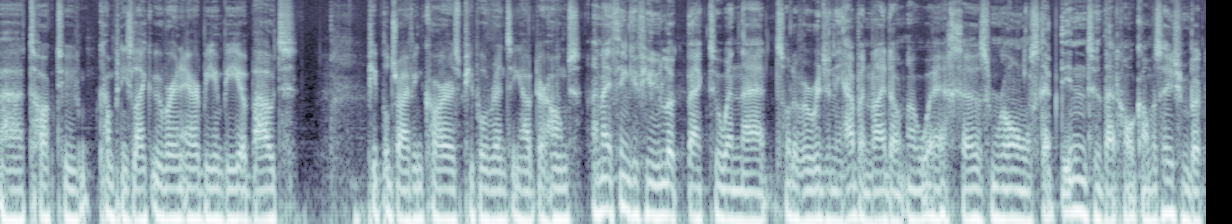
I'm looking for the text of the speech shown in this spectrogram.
uh, talked to companies like Uber and Airbnb about people driving cars, people renting out their homes. And I think if you look back to when that sort of originally happened, I don't know where Ger's role stepped into that whole conversation, but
